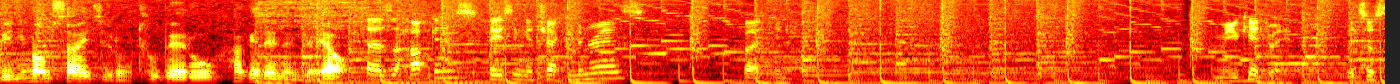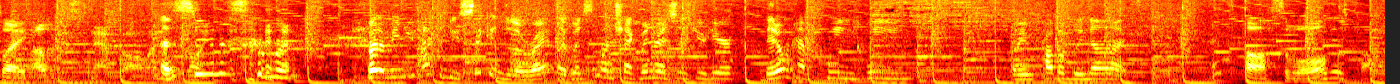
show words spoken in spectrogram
미니멈 사이즈로 두 배로 하게 되는데요. As Hopkins facing a check Minrez, but you know, I mean, you can't do anything. It's just like I would just snap all in. as soon as someone. But I mean, you have to be second to the right. Like when someone check Minrez you're here, they don't have queen queen. I mean, probably not. It's possible. It is possible.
